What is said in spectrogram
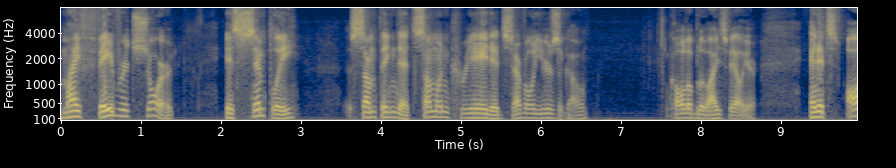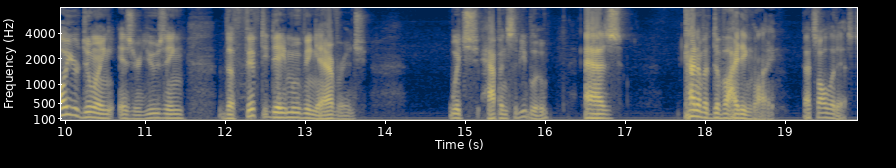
My favorite short is simply something that someone created several years ago called a blue ice failure. And it's all you're doing is you're using the 50 day moving average, which happens to be blue, as kind of a dividing line. That's all it is.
